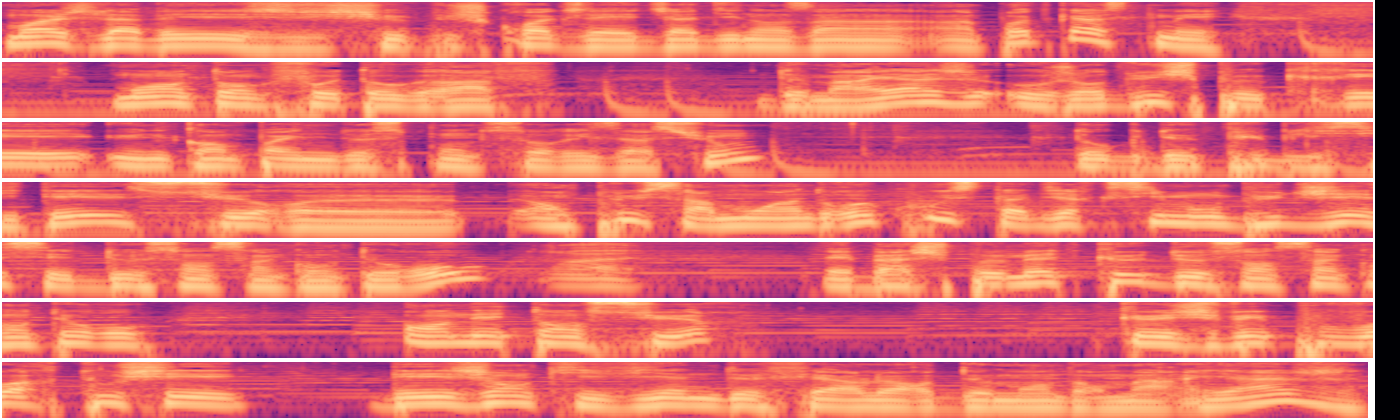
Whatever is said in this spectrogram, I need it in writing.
Moi, je l'avais, je, je crois que j'avais déjà dit dans un, un podcast, mais moi, en tant que photographe de mariage, aujourd'hui, je peux créer une campagne de sponsorisation, donc de publicité, sur, euh, en plus à moindre coût. C'est-à-dire que si mon budget c'est 250 euros, Ouais. eh ben, je peux mettre que 250 euros, en étant sûr que je vais pouvoir toucher des gens qui viennent de faire leur demande en mariage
